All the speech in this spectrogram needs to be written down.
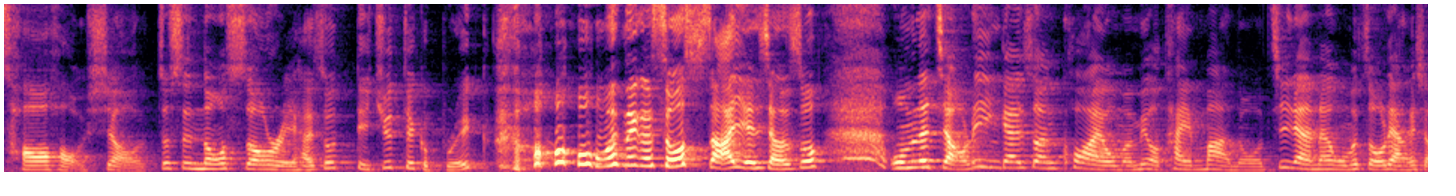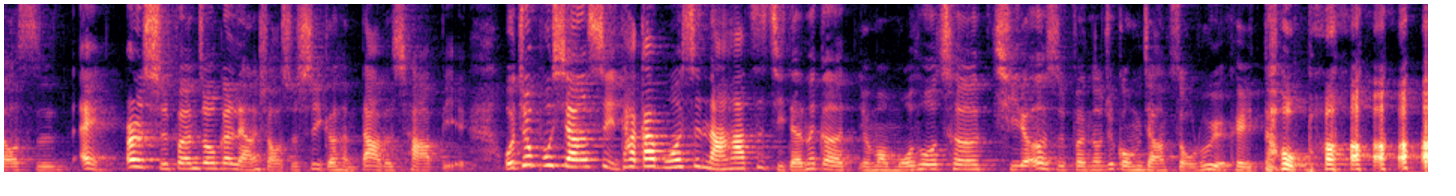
超好笑，就是 no sorry，还说 did you take a break？我们那个时候傻眼，想说我们的脚力应该算快，我们没有太慢哦。既然呢，我们走两个小时，哎，二十分钟跟两小时是一个很大的差别，我就不相信他该不会是拿他自己的那个有没有摩托车骑了二十分钟就跟我们讲走路也可以到吧？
